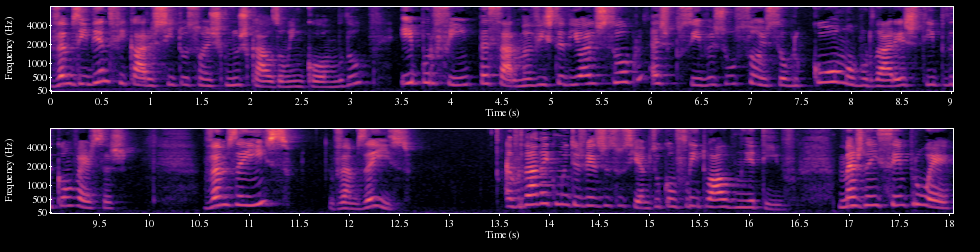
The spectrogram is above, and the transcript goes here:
Vamos identificar as situações que nos causam incômodo e, por fim, passar uma vista de olhos sobre as possíveis soluções, sobre como abordar este tipo de conversas. Vamos a isso? Vamos a isso. A verdade é que muitas vezes associamos o conflito a algo negativo, mas nem sempre o é.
